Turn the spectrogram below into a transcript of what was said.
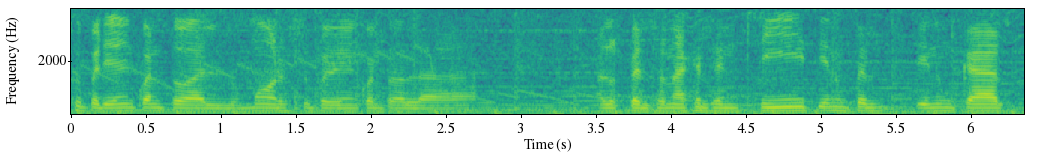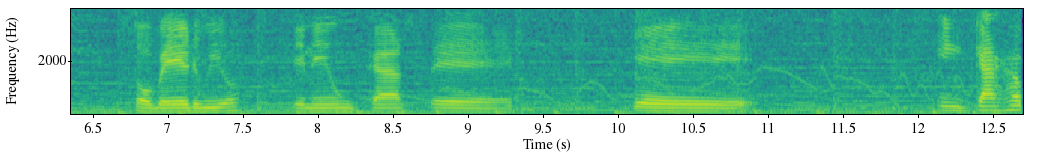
superior en cuanto al humor, superior en cuanto a, los personajes en sí, tiene un, tiene un cast soberbio, tiene un cast eh, que encaja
